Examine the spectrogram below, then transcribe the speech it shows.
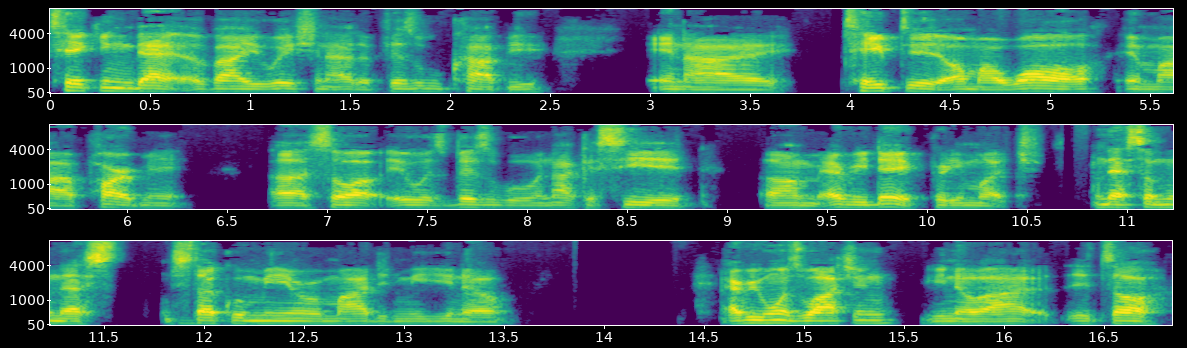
taking that evaluation. I had a physical copy, and I taped it on my wall in my apartment, uh, so it was visible and I could see it um, every day, pretty much. And that's something that's stuck with me and reminded me, you know, everyone's watching. You know, I it's all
